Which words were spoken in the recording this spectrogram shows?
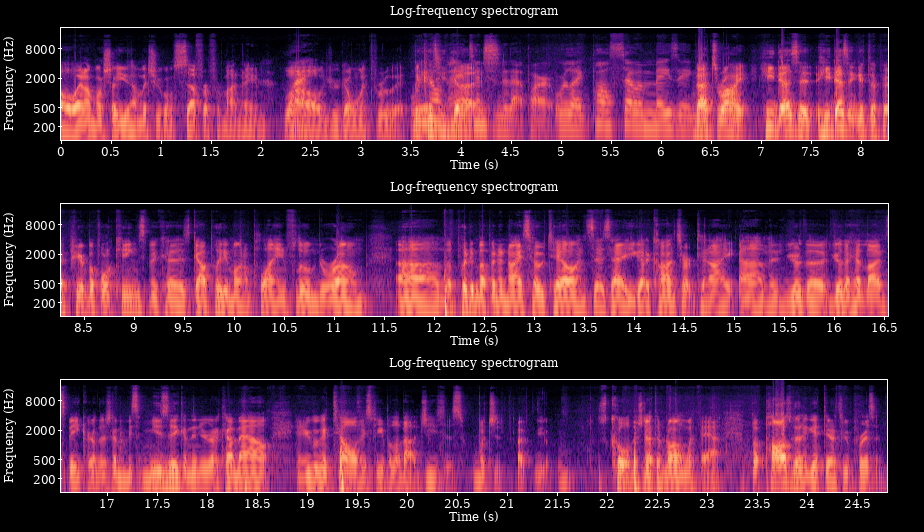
Oh, and I'm going to show you how much you're going to suffer for my name while Right. you're going through it we because don't he pay does. attention to that part. We're like, Paul's so amazing. That's right. He doesn't. He doesn't get to appear before kings because God put him on a plane, flew him to Rome, um, put him up in a nice hotel, and says, "Hey, you got a concert tonight, um, and you're the you're the headline speaker. There's going to be some music, and then you're going to come out and you're going to tell all these people about Jesus, which is uh, it's cool. There's nothing wrong with that. But Paul's going to get there through prison.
